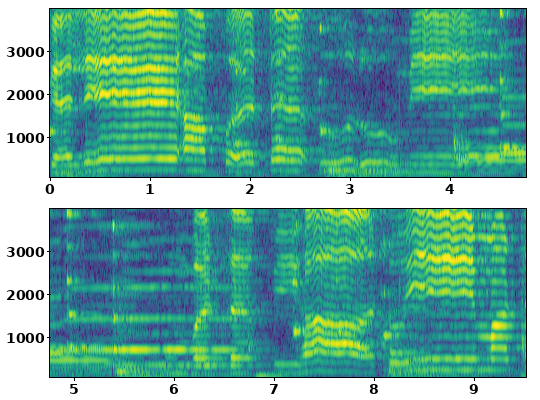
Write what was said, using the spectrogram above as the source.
කැලේ අපට උරුමේ. උඹට පිහාටුයි මට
